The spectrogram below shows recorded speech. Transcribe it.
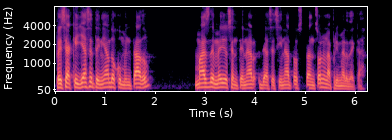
pese a que ya se tenían documentado más de medio centenar de asesinatos tan solo en la primera década.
